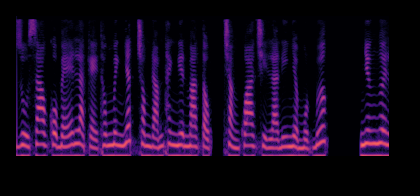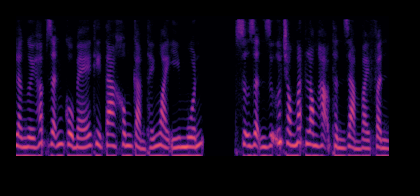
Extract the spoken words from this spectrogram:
Dù sao cô bé là kẻ thông minh nhất trong đám thanh niên ma tộc, chẳng qua chỉ là đi nhầm một bước. Nhưng ngươi là người hấp dẫn cô bé thì ta không cảm thấy ngoài ý muốn. Sự giận dữ trong mắt Long Hạo Thần giảm vài phần.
